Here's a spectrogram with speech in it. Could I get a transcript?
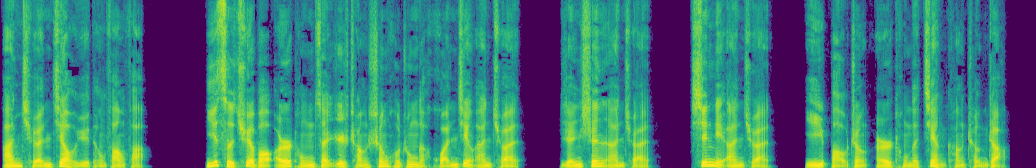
安全教育等方法，以此确保儿童在日常生活中的环境安全、人身安全、心理安全，以保证儿童的健康成长。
